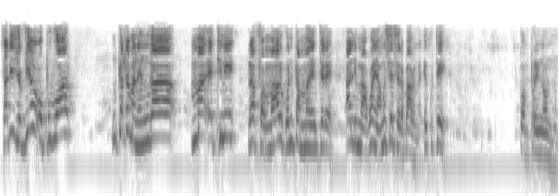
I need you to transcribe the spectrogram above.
C'est-à-dire, je viens au pouvoir, nkata manenga ma etini la femme al ma intérêt. Ali ma wa ya musse écoutez comprenons-nous.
